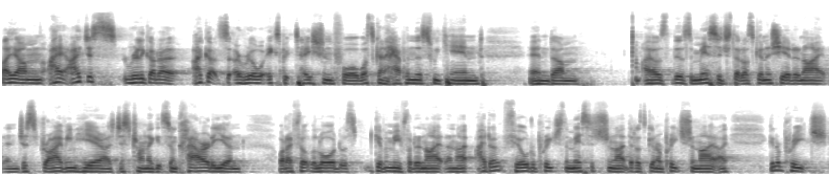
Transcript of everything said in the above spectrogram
I, um, I, I just really got a, I got a real expectation for what's going to happen this weekend. And um, I was, there's a message that I was going to share tonight, and just driving here, I was just trying to get some clarity on what I felt the Lord was giving me for tonight. And I, I don't feel to preach the message tonight that I was going to preach tonight. I'm going to preach,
